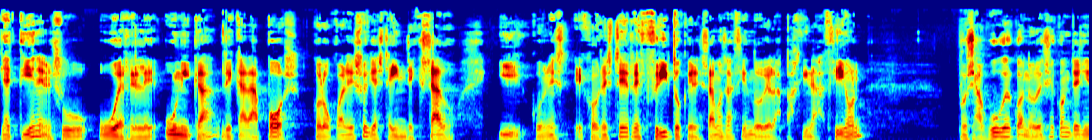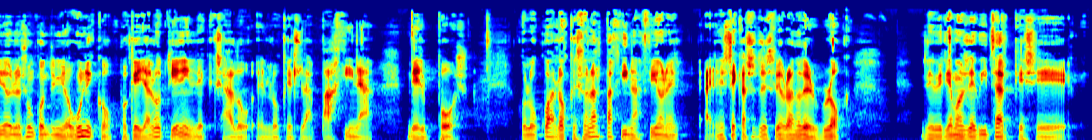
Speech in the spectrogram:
ya tienen su URL única de cada post, con lo cual eso ya está indexado. Y con este, con este refrito que le estamos haciendo de la paginación, pues a Google cuando ve ese contenido no es un contenido único, porque ya lo tiene indexado en lo que es la página del post. Con lo cual, lo que son las paginaciones, en este caso te estoy hablando del blog, deberíamos de evitar que se,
